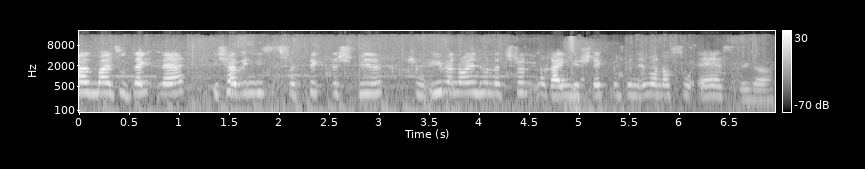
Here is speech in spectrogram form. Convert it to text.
Man mal so denkt, ne? Ich habe in dieses verfickte Spiel schon über 900 Stunden reingesteckt und bin immer noch so ass, Digga.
